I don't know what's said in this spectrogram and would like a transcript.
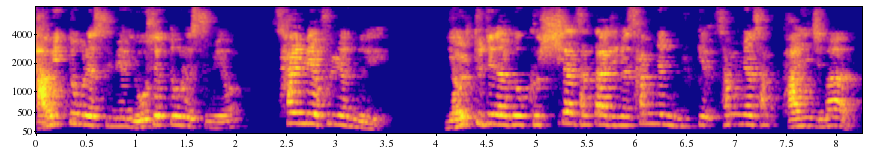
다윗도 그랬으며, 요셉도 그랬으며, 삶의 훈련들이, 열두 제자도 그 시간상 따지면 3년 6개, 3년 반이지만,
